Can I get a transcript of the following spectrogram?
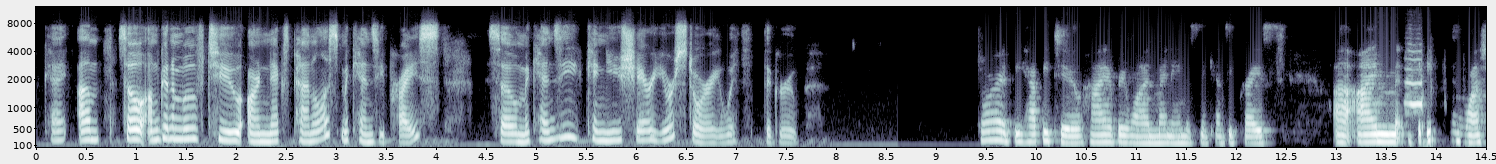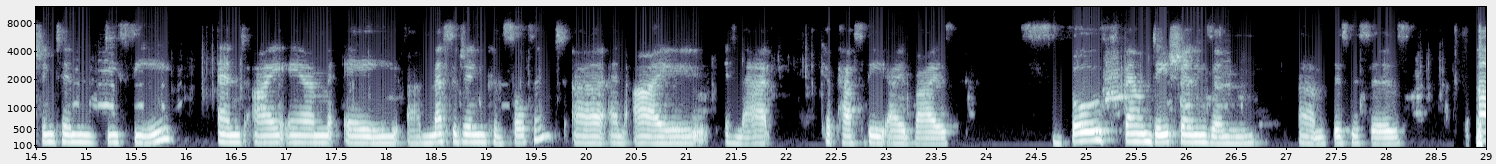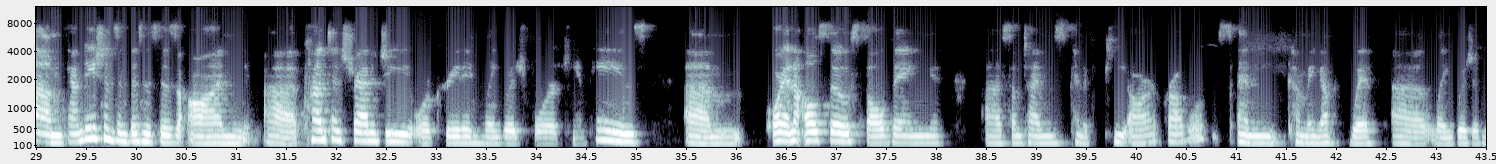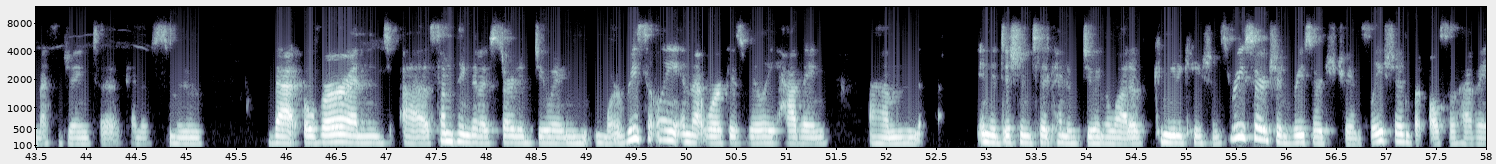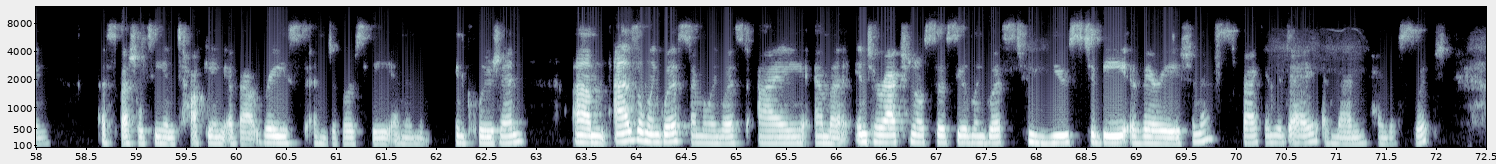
Okay, um, so I'm going to move to our next panelist, Mackenzie Price. So Mackenzie, can you share your story with the group? Sure, I'd be happy to. Hi, everyone. My name is Mackenzie Price. Uh, I'm based in Washington, D.C., and I am a, uh messaging consultant. Uh, and I, in that capacity, I advise both foundations and um, businesses um, foundations and businesses on uh, content strategy or creating language for campaigns, um, or and also solving uh, sometimes kind of PR problems and coming up with uh, language and messaging to kind of smooth that over. And uh, something that I've started doing more recently in that work is really having, um, in addition to kind of doing a lot of communications research and research translation, but also having a specialty in talking about race and diversity and inclusion. Um, as a linguist, I'm a linguist, I am an interactional sociolinguist who used to be a variationist back in the day and then kind of switched.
